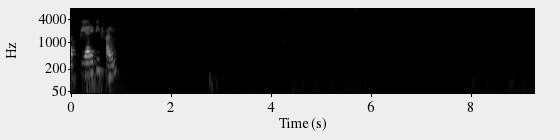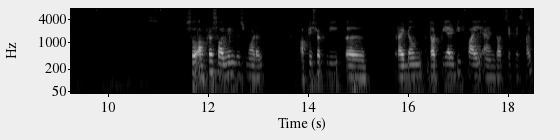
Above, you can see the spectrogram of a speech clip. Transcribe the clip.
uh .prt file. So after solving this model OptiStruct will uh, write down .prt file and .secres file.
